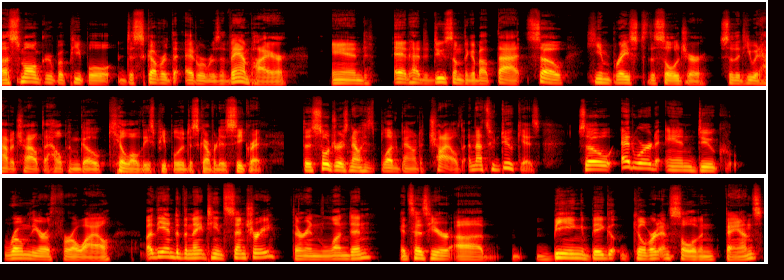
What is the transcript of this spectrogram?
a small group of people discovered that Edward was a vampire, and Ed had to do something about that. So he embraced the soldier so that he would have a child to help him go kill all these people who discovered his secret. The soldier is now his blood-bound child, and that's who Duke is. So Edward and Duke roam the earth for a while. By the end of the 19th century, they're in London. It says here, uh, being big Gilbert and Sullivan fans,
